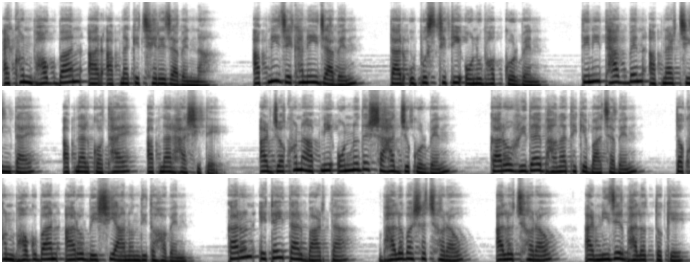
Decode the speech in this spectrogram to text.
এখন ভগবান আর আপনাকে ছেড়ে যাবেন না। আপনি যেখানেই যাবেন, তার উপস্থিতি অনুভব করবেন। তিনি থাকবেন আপনার চিন্তায়, আপনার কথায়, আপনার হাসিতে। আর যখন আপনি অন্যদের সাহায্য করবেন, কারও হৃদয় ভাঙা থেকে বাঁচাবেন, তখন ভগবান আরও বেশি আনন্দিত হবেন। কারণ এটাই তার বার্তা ভালোবাসা ছড়াও, আলো ছড়াও, আর নিজের ভালোত্বকে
